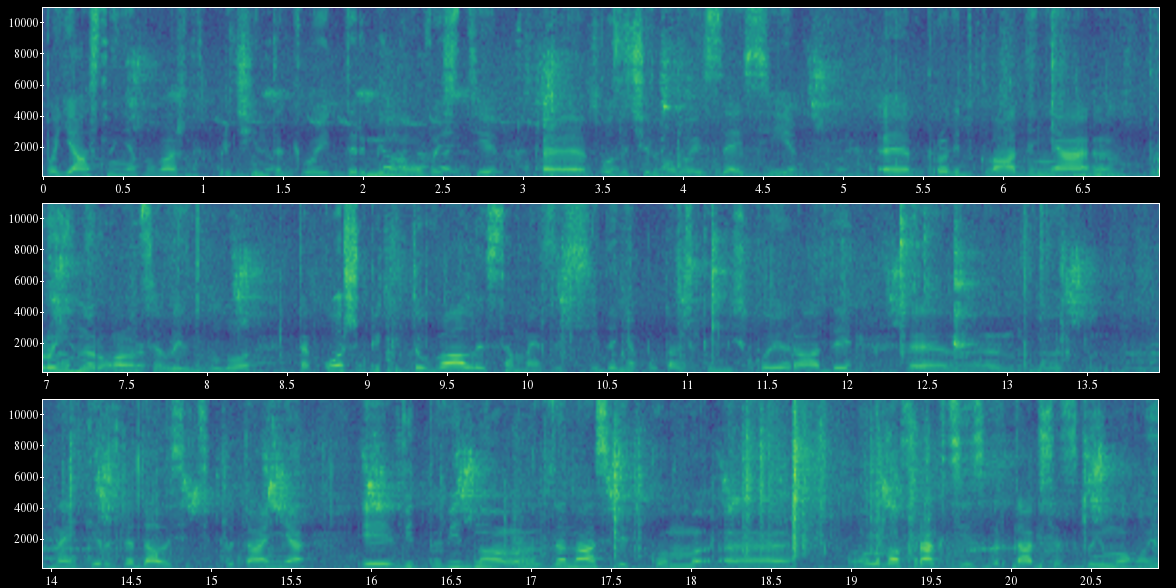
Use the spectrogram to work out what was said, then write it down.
пояснення поважних причин такої терміновості позачергової сесії, про відкладення, проігноровано цей лист було. Також пікетували саме засідання Полтавської міської ради. На які розглядалися ці питання. І відповідно е, за наслідком е, голова фракції звертався з вимогою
